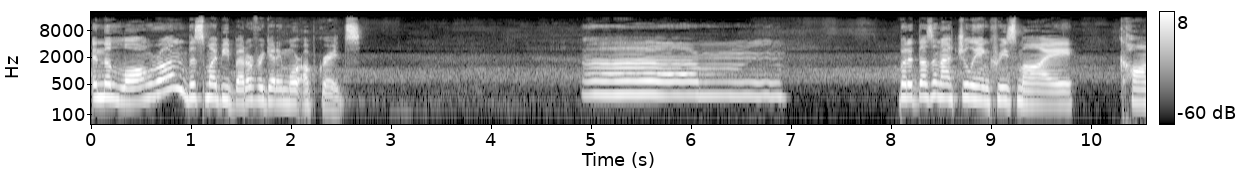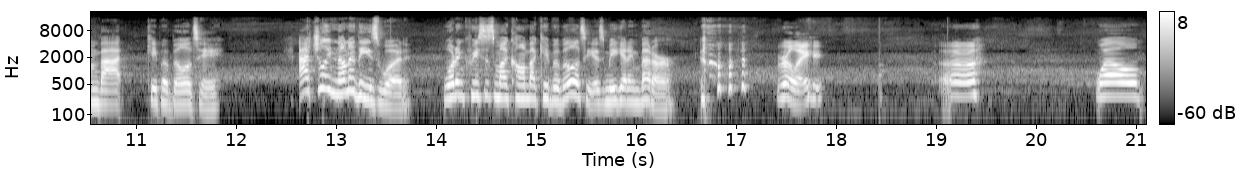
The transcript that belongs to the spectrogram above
In the long run, this might be better for getting more upgrades. Um, but it doesn't actually increase my combat capability. Actually, none of these would. What increases my combat capability is me getting better. really? Uh, well,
